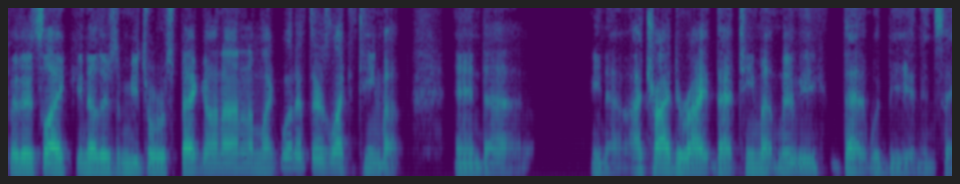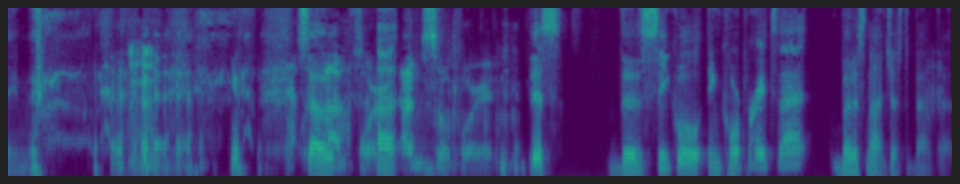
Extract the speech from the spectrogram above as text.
but it's like you know, there's a mutual respect going on, and I'm like, what if there's like a team up? And uh, you know, I tried to write that team up movie. That would be an insane. That would So, be I'm awesome. for it. Uh, I'm so for it. this the sequel incorporates that, but it's not just about that.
